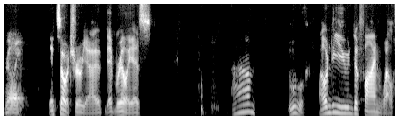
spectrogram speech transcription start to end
really. It's so true. Yeah, it, it really is. Um, ooh, how do you define wealth?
